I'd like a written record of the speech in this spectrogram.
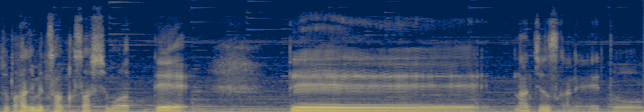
ちょっと初めて参加させてもらって。でなんちゅうんですかねえっと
